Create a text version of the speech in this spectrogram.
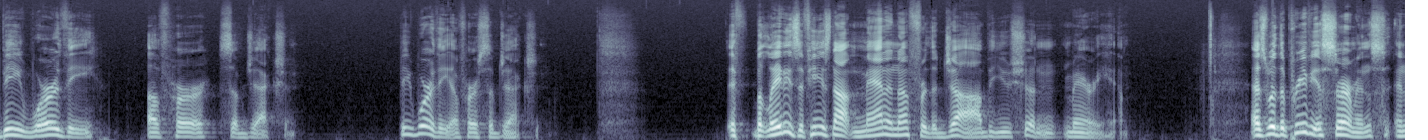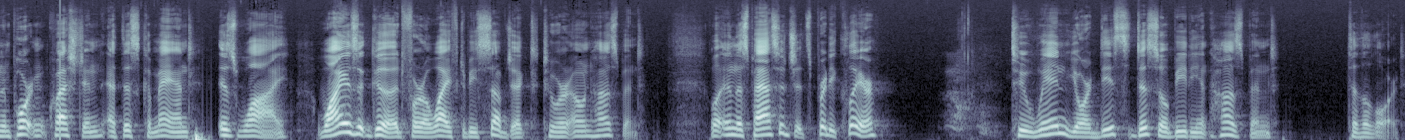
be worthy of her subjection. Be worthy of her subjection. If, but, ladies, if he is not man enough for the job, you shouldn't marry him. As with the previous sermons, an important question at this command is why? Why is it good for a wife to be subject to her own husband? Well, in this passage, it's pretty clear to win your dis- disobedient husband to the Lord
